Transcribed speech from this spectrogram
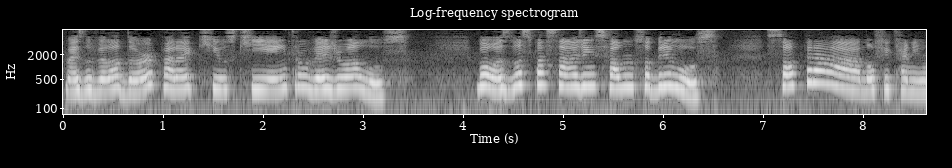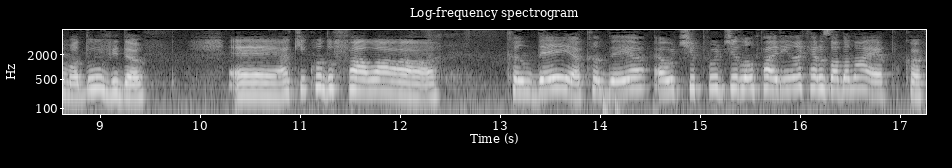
mas no velador, para que os que entram vejam a luz. Bom, as duas passagens falam sobre luz. Só para não ficar nenhuma dúvida, é, aqui quando fala candeia, candeia é o tipo de lamparina que era usada na época,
